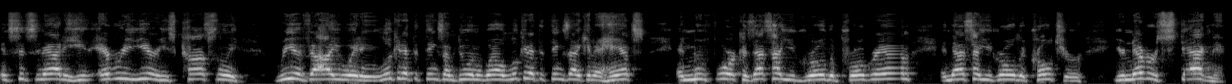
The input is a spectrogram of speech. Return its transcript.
in Cincinnati. He every year he's constantly reevaluating, looking at the things I'm doing well, looking at the things I can enhance and move forward because that's how you grow the program and that's how you grow the culture. You're never stagnant,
